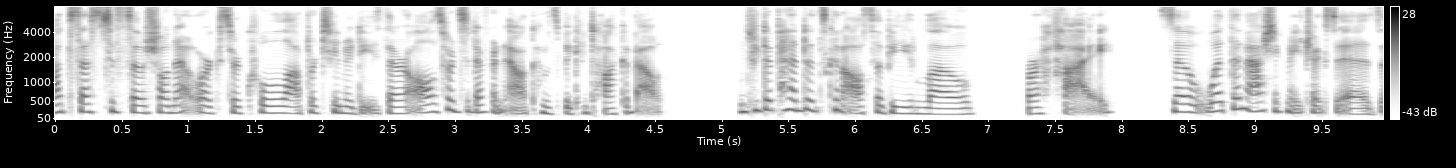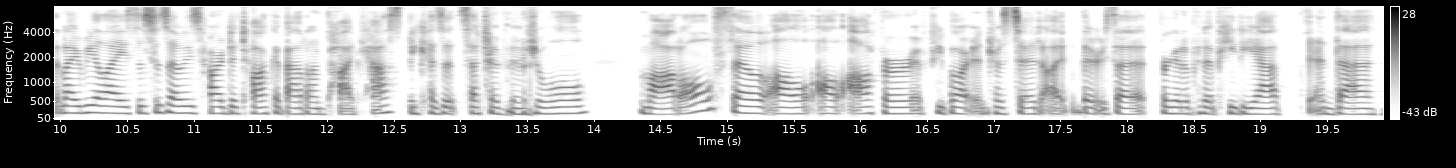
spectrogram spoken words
access to social networks or cool opportunities. There are all sorts of different outcomes we can talk about. Interdependence can also be low or high. So, what the Mashek Matrix is, and I realize this is always hard to talk about on podcasts because it's such a visual model. So, I'll I'll offer if people are interested. I, there's a we're going to put a PDF in the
